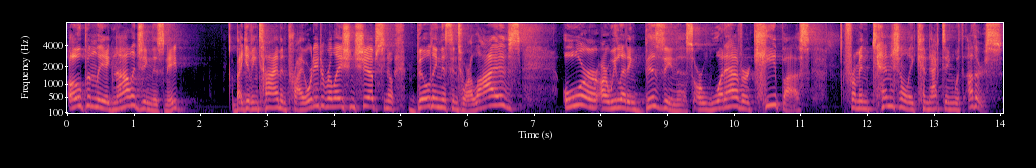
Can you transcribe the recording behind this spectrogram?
openly acknowledging this need? By giving time and priority to relationships, you know, building this into our lives, or are we letting busyness or whatever keep us from intentionally connecting with others?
